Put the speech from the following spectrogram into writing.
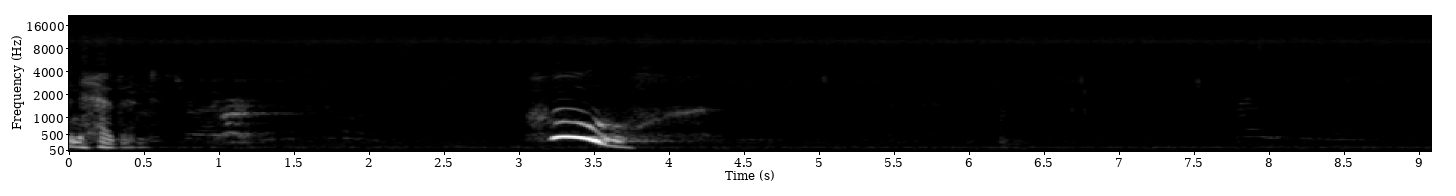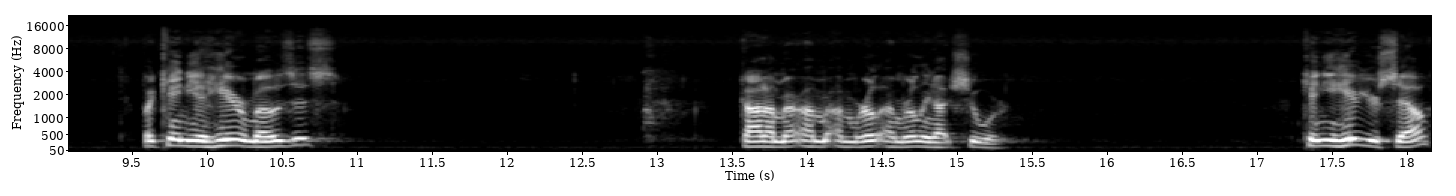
in heaven. But can you hear Moses? God, I'm, I'm, I'm, re- I'm really not sure. Can you hear yourself?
